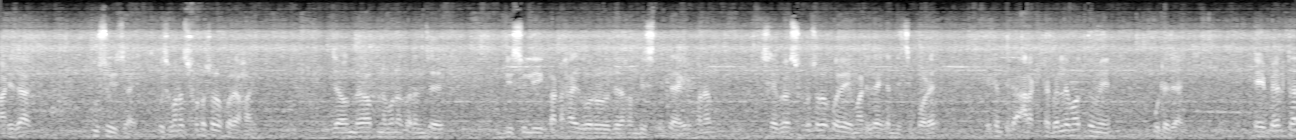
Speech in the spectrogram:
মাটিটা কুচুই যায়। কুচু মানে ছোটো ছোটো করে হয়। যেমন ধরো আপনি মনে করেন যে বিচুলি কাটা হয় গরুর যেরকম বিচুলি দেয়, ওখানে সেভাবে ছোটো ছোটো করে মাটিটা এখানে নিচে পড়ে, এখান থেকে আরেকটা বেলের মাধ্যমে উঠে যায়। এই বেলটা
